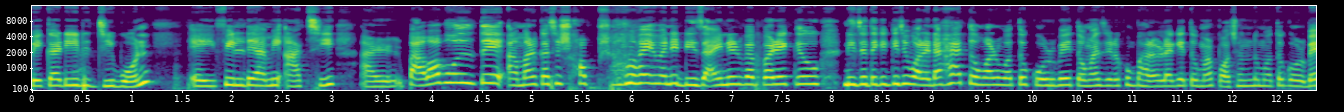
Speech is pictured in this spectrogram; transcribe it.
বেকারির জীবন, এই ফিল্ডে আমি আছি। আর পাওয়া বলতে আমার কাছে সব সময় মানে ডিজাইনের ব্যাপারে কেউ নিজে থেকে কিছু বলে না হ্যাঁ তোমার মতো করবে তোমার যেরকম ভালো লাগে, তোমার পছন্দ মতো করবে।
